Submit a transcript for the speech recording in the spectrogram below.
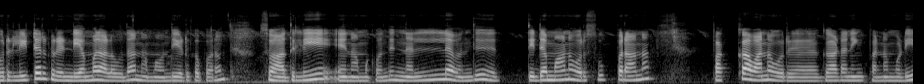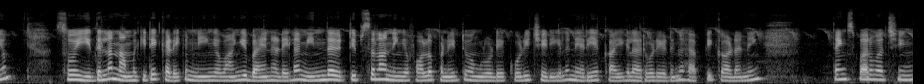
ஒரு லிட்டருக்கு ரெண்டு எம்எல் அளவு தான் நம்ம வந்து எடுக்க போகிறோம் ஸோ அதுலேயே நமக்கு வந்து நல்ல வந்து திடமான ஒரு சூப்பரான பக்காவான ஒரு கார்டனிங் பண்ண முடியும். ஸோ இதெல்லாம் நம்மக்கிட்டே கிடைக்கும். நீங்கள் வாங்கி பயனடையலாம். இந்த டிப்ஸ் எல்லாம் நீங்கள் ஃபாலோ பண்ணிவிட்டு உங்களுடைய கொடி செடிகளை நிறைய காய்கள் அறுவடை எடுங்க. ஹாப்பி கார்டனிங் தேங்க்ஸ் ஃபார் வாட்சிங்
